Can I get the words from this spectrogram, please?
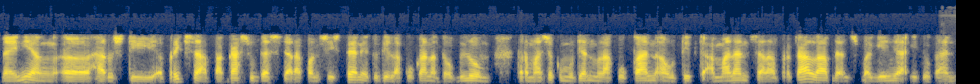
Nah ini yang uh, harus diperiksa apakah sudah secara konsisten itu dilakukan atau belum termasuk kemudian melakukan audit keamanan secara berkala dan sebagainya gitu kan.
